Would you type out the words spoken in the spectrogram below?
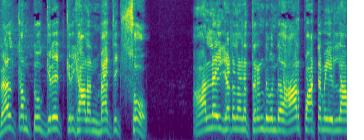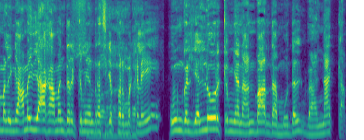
Welcome to great Girikalan magic show அலைகடலான திரண்டு வந்து ஆர்ப்பாட்டமே இல்லாமல் இங்கு அமைதியாக அமர்ந்திருக்கும் என் ரசிக பெருமக்களே உங்கள் எல்லோருக்கும் என் அன்பார்ந்த முதல் வணக்கம்.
